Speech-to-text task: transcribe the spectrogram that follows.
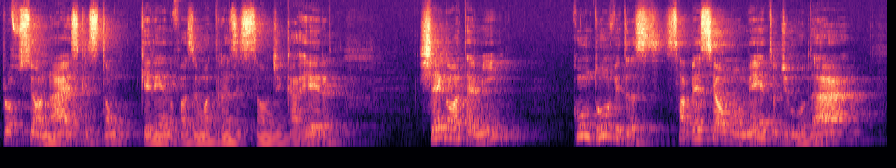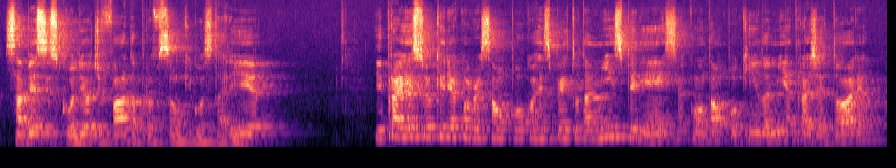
profissionais que estão querendo fazer uma transição de carreira chegam até mim com dúvidas, saber se é o momento de mudar, saber se escolheu de fato a profissão que gostaria. E para isso eu queria conversar um pouco a respeito da minha experiência, contar um pouquinho da minha trajetória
